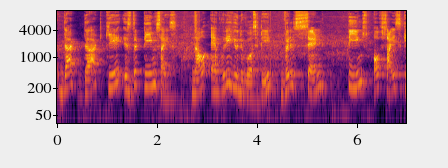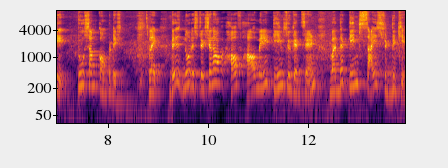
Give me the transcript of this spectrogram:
that that k is the team size. Now every university will send teams of size k to some competition. Like there is no restriction of how, how many teams you can send but the team size should be k.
